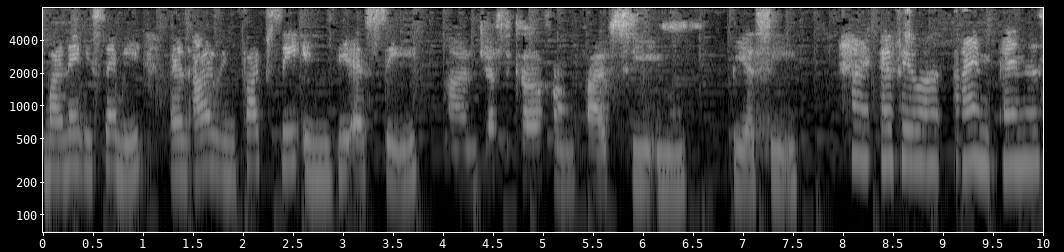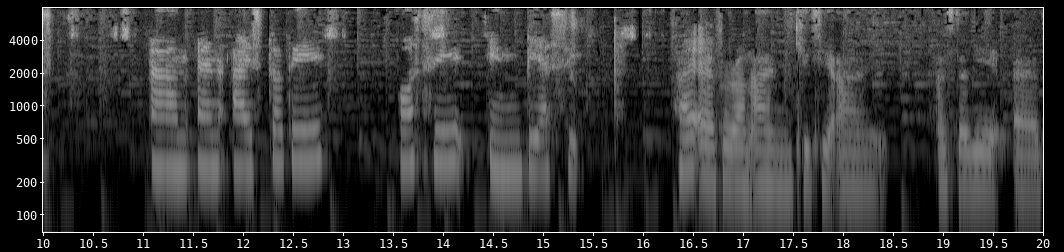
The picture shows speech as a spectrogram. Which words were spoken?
My name is Sammy, and I'm in 5C in BSc. I'm Jessica from 5C in BSc. Hi, everyone. I'm Anna, um, and I study 4C in BSc. Hi, everyone. I'm Kitty. I, I study at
